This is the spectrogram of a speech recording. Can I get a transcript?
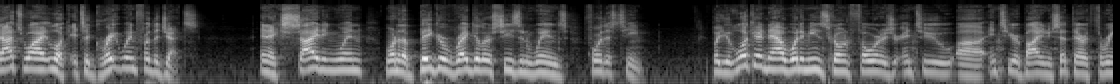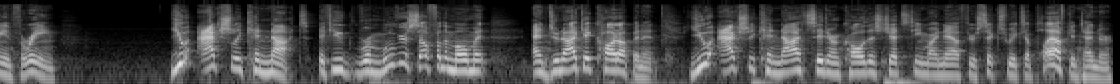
That's why, look, it's a great win for the Jets an exciting win, one of the bigger regular season wins for this team. But you look at now what it means going forward as you're into uh, into your body and you sit there three and three. You actually cannot, if you remove yourself from the moment and do not get caught up in it, you actually cannot sit here and call this Jets team right now through six weeks a playoff contender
